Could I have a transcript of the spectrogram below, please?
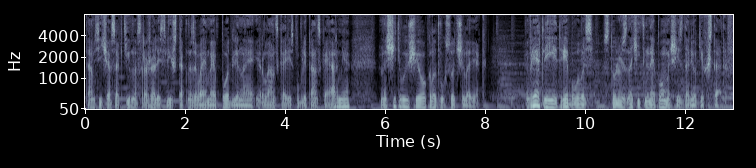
там сейчас активно сражались лишь так называемая подлинная ирландская республиканская армия, насчитывающая около 200 человек. Вряд ли ей требовалась столь уж значительная помощь из далеких штатов.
